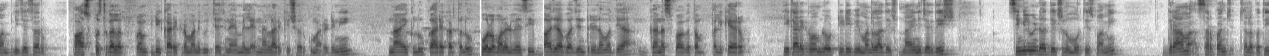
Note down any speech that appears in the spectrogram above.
పంపిణీ చేశారు. పాసు పుస్తకాల పంపిణీ కార్యక్రమానికి విచ్చేసిన ఎమ్మెల్యే నల్లారి కిషోర్ కుమార్ రెడ్డిని నాయకులు కార్యకర్తలు పూలమాలలు వేసి బాజా భజంత్రీల మధ్య ఘన స్వాగతం పలికారు. ఈ కార్యక్రమంలో టీడీపీ మండలాధ్యక్షుడు నాయని జగదీష్ సింగిల్ విండో అధ్యక్షులు మూర్తిస్వామి గ్రామ సర్పంచ్ చలపతి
